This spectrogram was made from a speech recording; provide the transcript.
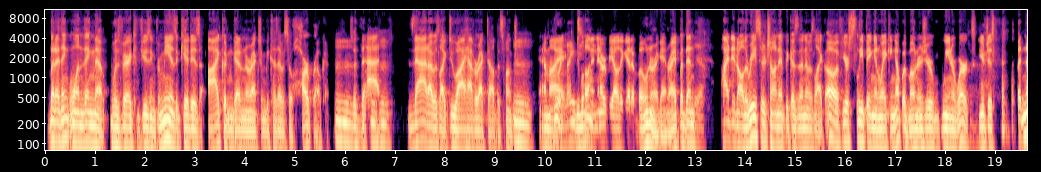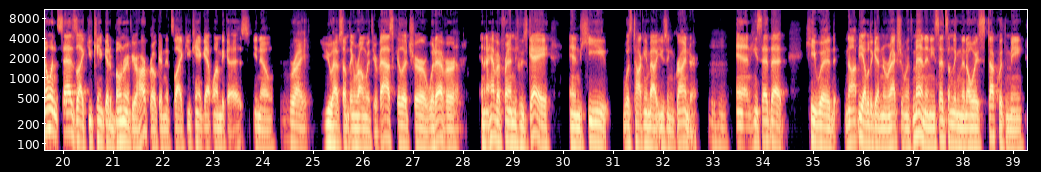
But I think one thing that was very confusing for me as a kid is I couldn't get an erection because I was so heartbroken. Mm-hmm. So that mm-hmm. that I was like, do I have erectile dysfunction? Mm. Am I will I never be able to get a boner again? Right. But then yeah. I did all the research on it because then it was like, oh, if you're sleeping and waking up with boners, your wiener works. You just, but no one says like you can't get a boner if you're heartbroken. It's like you can't get one because, you know, right. You have something wrong with your vasculature or whatever. Yeah. And I have a friend who's gay and he was talking about using Grindr, Mm-hmm. And he said that he would not be able to get an erection with men. And he said something that always stuck with me.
